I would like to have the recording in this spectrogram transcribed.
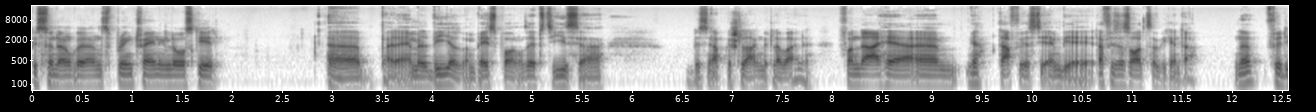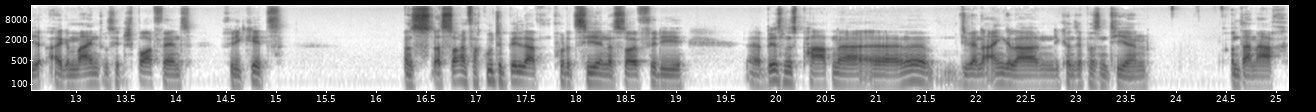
bis dann irgendwann Spring Training losgeht. Äh, bei der MLB, also beim Baseball, und selbst die ist ja ein bisschen abgeschlagen mittlerweile. Von daher, ähm, ja, dafür ist die NBA, dafür ist das All-Star Weekend da. Ne? Für die allgemein interessierten Sportfans, für die Kids. das, das soll einfach gute Bilder produzieren, das soll für die äh, Businesspartner, äh, ne, die werden eingeladen, die können sie präsentieren. Und danach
